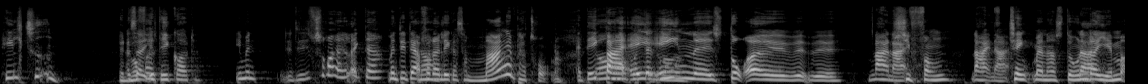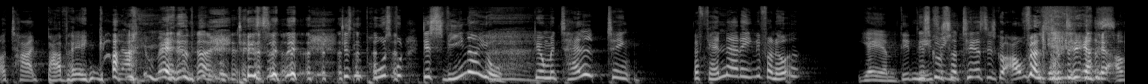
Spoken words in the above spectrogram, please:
hele tiden. Men Altså, hvorfor er det godt? Jamen, det, det tror jeg heller ikke, det er. Men det er derfor, Nå. der ligger så mange patroner. At det ikke Nå, bare er en øh, stor øh, øh, Nej, nej. chiffon Nej, nej. ting, man har stående Nej. derhjemme og tager et bare hver en gang Nej, imellem. nej. Det er sådan, det er sådan en posefuld. Det sviner jo. Det er jo metalting. Hvad fanden er det egentlig for noget? Ja, jamen, det er den Det skulle ting. sorteres, det skulle affaldssorteres. Ja,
